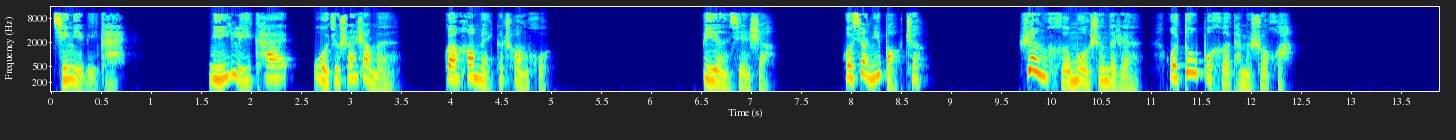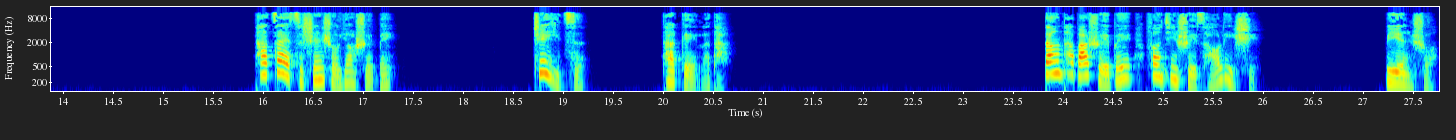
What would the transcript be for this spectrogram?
请你离开。你一离开，我就拴上门，关好每个窗户。比恩先生。我向你保证，任何陌生的人，我都不和他们说话。他再次伸手要水杯，这一次，他给了他。当他把水杯放进水槽里时，比恩说：“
